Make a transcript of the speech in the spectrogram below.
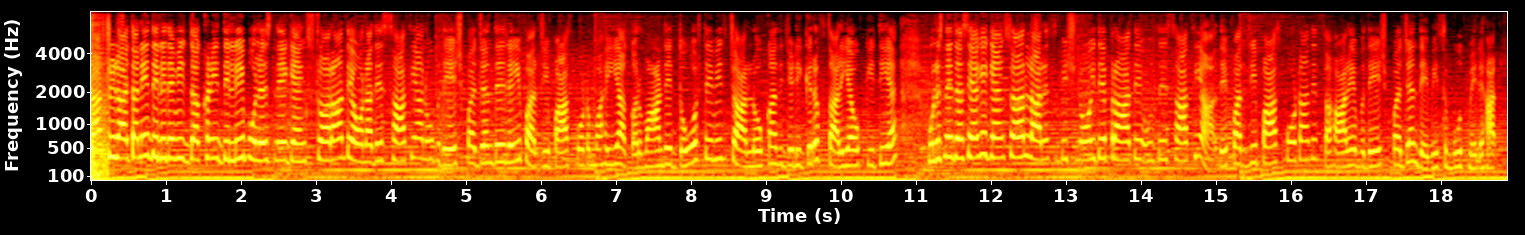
ਰਾਸ਼ਟਰੀ ਰਾਜਧਾਨੀ ਦਿੱਲੀ ਦੇ ਵਿੱਚ ਦੱਖਣੀ ਦਿੱਲੀ ਪੁਲਿਸ ਨੇ ਗੈਂਗਸਟਰਾਂ ਤੇ ਉਹਨਾਂ ਦੇ ਸਾਥੀਆਂ ਨੂੰ ਵਿਦੇਸ਼ ਭੱਜਣ ਦੇ ਲਈ ਫਰਜ਼ੀ ਪਾਸਪੋਰਟ ਮੁਹੱਈਆ ਕਰਵਾਉਣ ਦੇ ਦੋਸ਼ ਦੇ ਵਿੱਚ ਚਾਰ ਲੋਕਾਂ ਦੀ ਜਿਹੜੀ ਗ੍ਰਿਫਤਾਰੀ ਹੈ ਉਹ ਕੀਤੀ ਹੈ। ਪੁਲਿਸ ਨੇ ਦੱਸਿਆ ਕਿ ਗੈਂਗਸਟਰ ਲਾਰੈਂਸ ਬਿਸ਼ਨੋਈ ਦੇ ਭਰਾ ਤੇ ਉਸ ਦੇ ਸਾਥੀਆਂ ਦੇ ਫਰਜ਼ੀ ਪਾਸਪੋਰਟਾਂ ਦੇ ਸਹਾਰੇ ਵਿਦੇਸ਼ ਭੱਜਣ ਦੇ ਵੀ ਸਬੂਤ ਮਿਲੇ ਹਨ।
